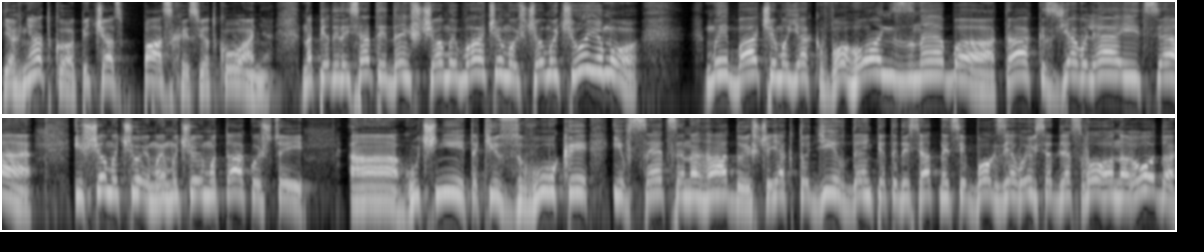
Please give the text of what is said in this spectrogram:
ягнятко під час Пасхи святкування, на 50-й день що ми бачимо, що ми чуємо? Ми бачимо, як вогонь з неба так з'являється. І що ми чуємо? Ми чуємо також цей а, гучні такі звуки, і все це нагадує, що як тоді, в день п'ятидесятниці, Бог з'явився для свого народу,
